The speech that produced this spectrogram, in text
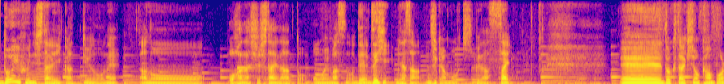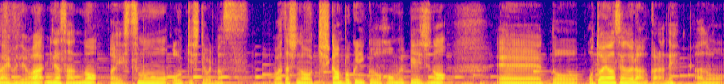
どういう風にしたらいいかっていうのをねあのー、お話ししたいなと思いますので是非皆さん次回もお聴きください。えー、ドクターキション漢方ライフでは皆さんの、えー、質問をお受けしております。私の岸漢方クリニックのホームページのえー、っとお問い合わせの欄からねあの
